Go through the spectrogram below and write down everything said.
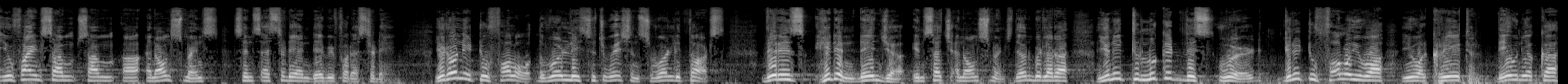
You find some some announcements since yesterday and day before yesterday You don't need to follow the worldly situations, worldly thoughts. There is hidden danger in such announcements. దేవుని బిడ్డరా you to look at this word word. To follow to follow your, your దేవుని యొక్క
